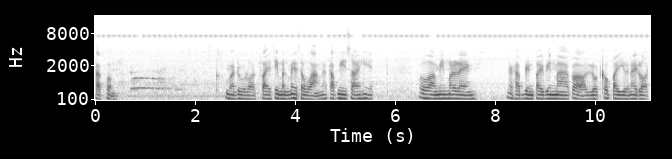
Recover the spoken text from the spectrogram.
ครับผม มาดูหลอดไฟที่มันไม่สว่างนะครับ มีสาเหตุ เพราะว่ามีแมลงนะครับบินไปบินมาก็หลุดเข้าไปอยู่ในหลอด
